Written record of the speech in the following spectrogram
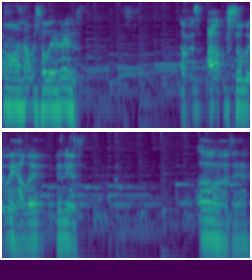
Oh, that was hilarious. That was absolutely hilarious. Oh dear.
